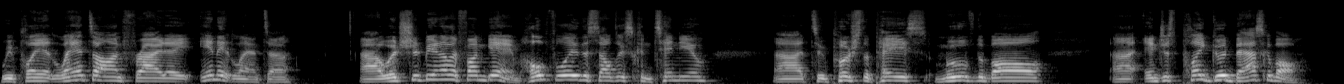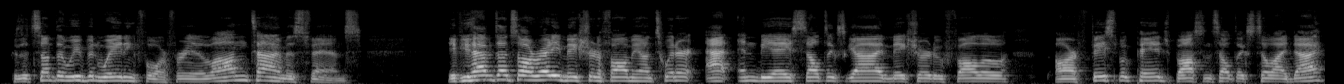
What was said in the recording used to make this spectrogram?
We play Atlanta on Friday in Atlanta, uh, which should be another fun game. Hopefully, the Celtics continue uh, to push the pace, move the ball, uh, and just play good basketball because it's something we've been waiting for for a long time as fans. If you haven't done so already, make sure to follow me on Twitter at NBA Celtics Guy. Make sure to follow our Facebook page, Boston Celtics Till I Die.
